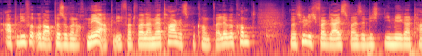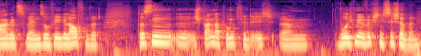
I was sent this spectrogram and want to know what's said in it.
abliefert oder ob er sogar noch mehr abliefert, weil er mehr Targets bekommt. Weil er bekommt natürlich vergleichsweise nicht die Mega-Targets, wenn so viel gelaufen wird. Das ist ein äh, spannender Punkt, finde ich, ähm, wo ich mir wirklich nicht sicher bin.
